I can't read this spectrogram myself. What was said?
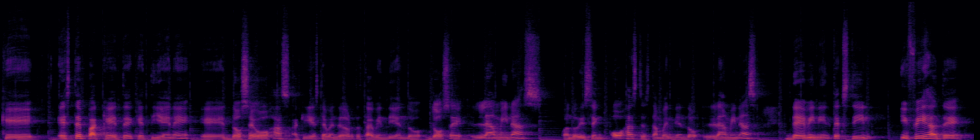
que este paquete que tiene 12 eh, hojas, aquí este vendedor te está vendiendo 12 láminas. Cuando dicen hojas, te están vendiendo láminas de vinil textil. Y fíjate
